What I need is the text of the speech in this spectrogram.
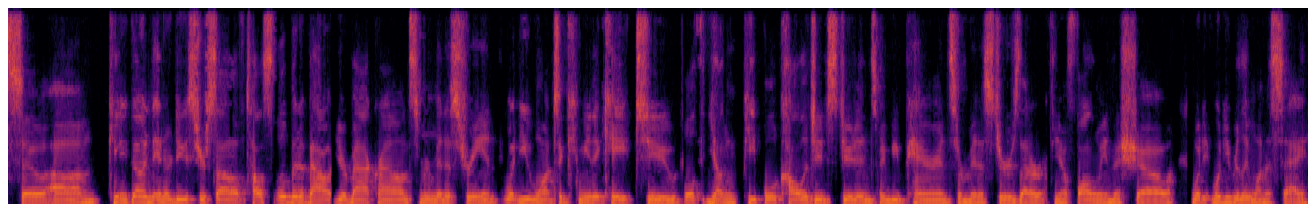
So, um, can you go and introduce yourself? Tell us a little bit about your background, some of your ministry, and what you want to communicate to both young people, college age students, maybe parents or ministers that are, you know, following the show. What, what do you really want to say?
